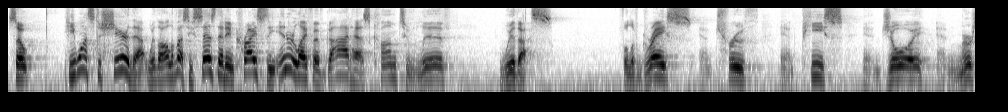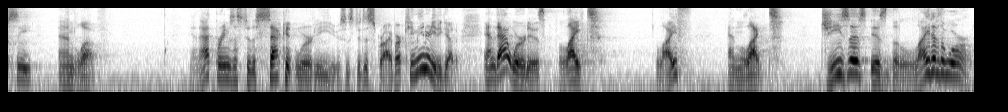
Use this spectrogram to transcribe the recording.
So he wants to share that with all of us. He says that in Christ, the inner life of God has come to live with us, full of grace and truth and peace and joy and mercy and love. And that brings us to the second word he uses to describe our community together. And that word is light. Life and light. Jesus is the light of the world.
